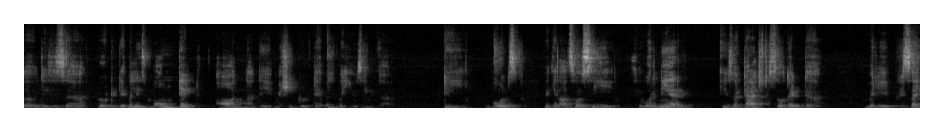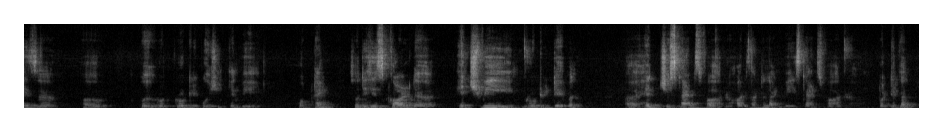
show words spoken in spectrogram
uh, this is a rotary table is mounted on uh, the machine tool table by using the T bolts. We can also see the vernier is attached so that uh, very precise uh, uh, rotary position can be obtained. So this is called HV rotary table. H stands for horizontal and V stands for vertical.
